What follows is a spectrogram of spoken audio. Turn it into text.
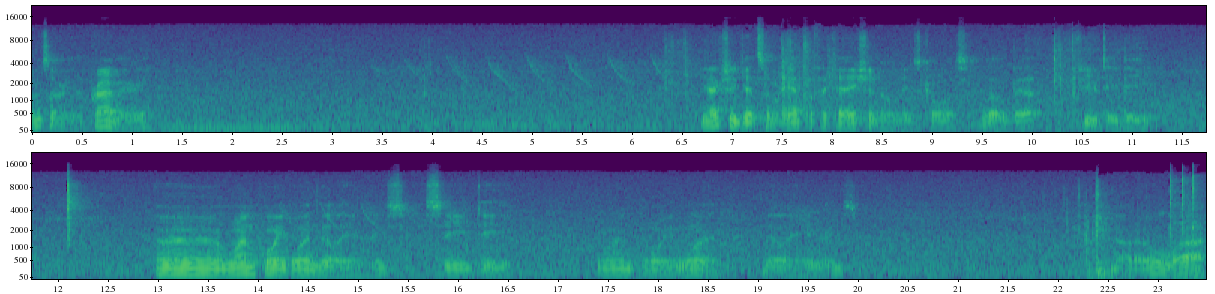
I'm sorry, the primary. You actually get some amplification on these coils, a little bit, a few dB. Uh, one point one millihenries, CD, one point one millihenries. Not a whole lot.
